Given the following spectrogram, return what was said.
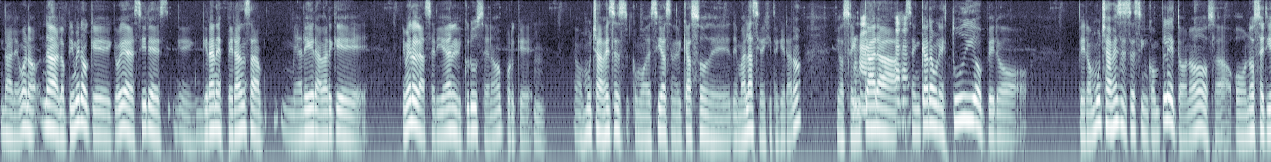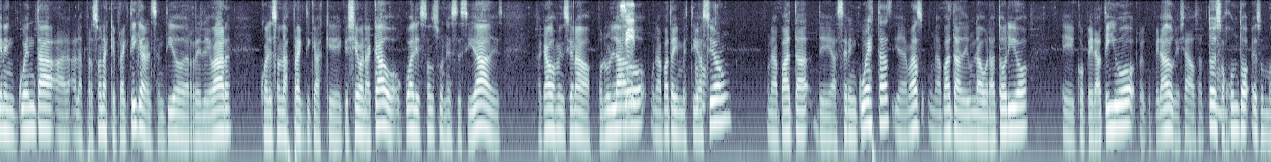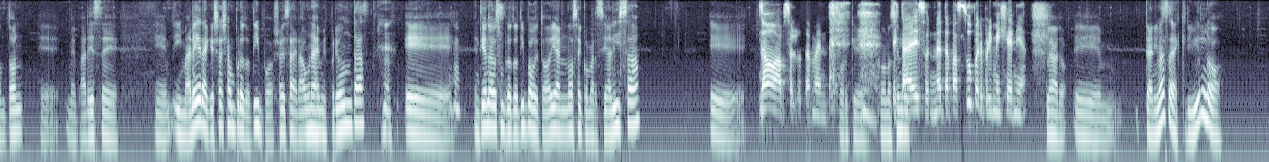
Dale, bueno, nada, lo primero que, que voy a decir es que gran esperanza, me alegra ver que, primero la seriedad en el cruce, ¿no? Porque Mm. digamos, muchas veces, como decías en el caso de, de Malasia, dijiste que era, ¿no? Digo, se encara, se encara un estudio, pero, pero muchas veces es incompleto, ¿no? O sea, o no se tiene en cuenta a, a las personas que practican en el sentido de relevar cuáles son las prácticas que, que llevan a cabo o cuáles son sus necesidades. Acá vos mencionabas, por un lado, Sí. una pata de investigación, una pata de hacer encuestas y además una pata de un laboratorio eh, cooperativo recuperado que ya, o sea, todo eso junto es un montón, eh, me parece, eh, y me alegra que ya haya un prototipo. Yo esa era una de mis preguntas. Entiendo que es un prototipo que todavía no se comercializa. Eh, No, absolutamente. porque conociendo, Está eso, en una etapa súper primigenia. claro, eh, ¿te animás a describirlo?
